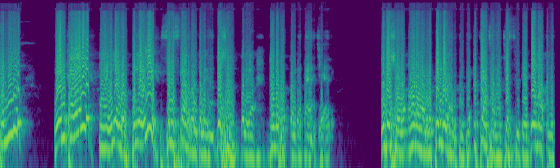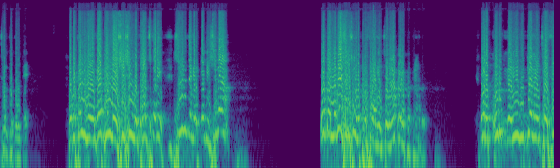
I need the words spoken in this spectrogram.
తల్లులు ఏం కావాలి? మా ఇళ్ళలో పిల్లల్ని సంస్కారవంతులుగా దేశభక్తులుగా దృఢభక్తులుగా తయారు చేయాలి. ఈ దేశంలో ఆడవాళ్ళని పెళ్ళి ఆడుతుంటే అత్యాచారాలు చేస్తుంటే దేమాతల్ని చంపుతుంటే ఒక తల్లి గర్భంలో శిశువును దాచుకొని శివుని దగ్గరికి వెళ్ళి శివ ఒక మగ శిశువును ప్రసాదించి నా కొరకు కాదు. వాడు కొడుకు కానీ ఉద్యోగం చేసి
